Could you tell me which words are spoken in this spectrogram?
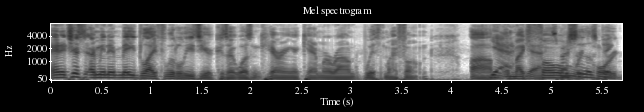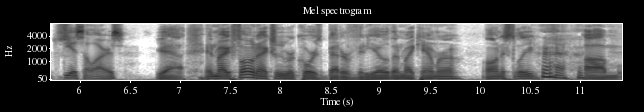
And it just, I mean, it made life a little easier because I wasn't carrying a camera around with my phone. Um, yeah, and my yeah, phone especially records. DSLRs. yeah. And my phone actually records better video than my camera, honestly. um,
